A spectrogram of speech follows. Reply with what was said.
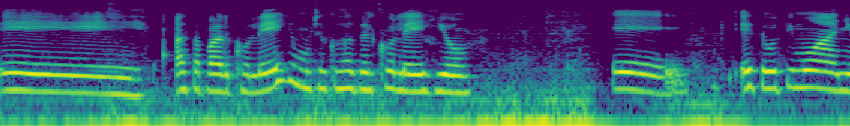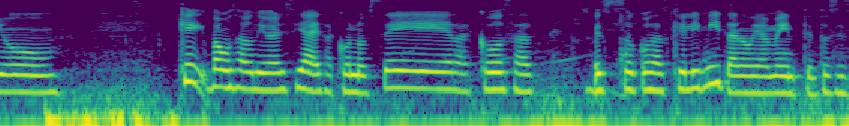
eh, hasta para el colegio, muchas cosas del colegio. Eh, este último año que vamos a universidades a conocer las cosas, pues son cosas que limitan obviamente, entonces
